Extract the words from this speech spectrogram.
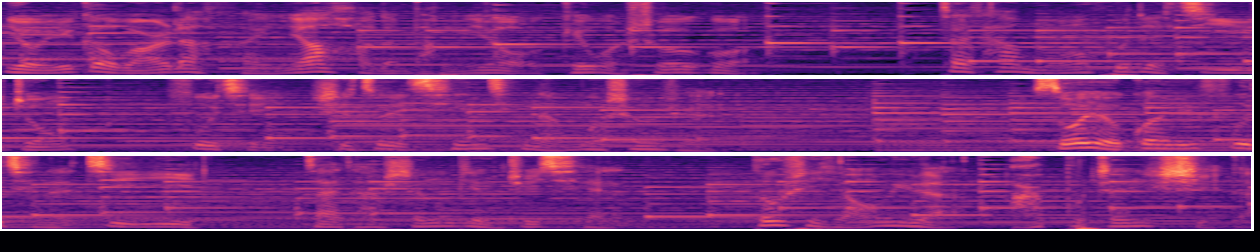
有一个玩的很要好的朋友给我说过，在他模糊的记忆中，父亲是最亲近的陌生人。所有关于父亲的记忆，在他生病之前，都是遥远而不真实的。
